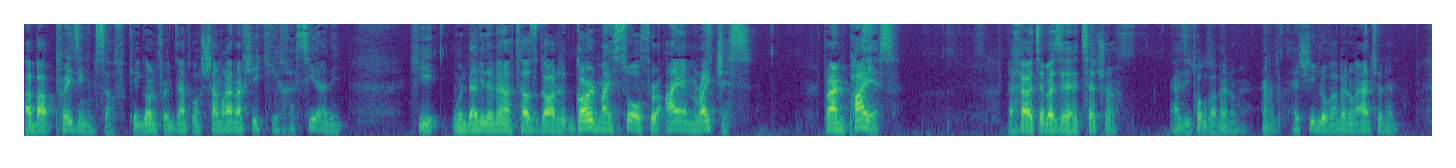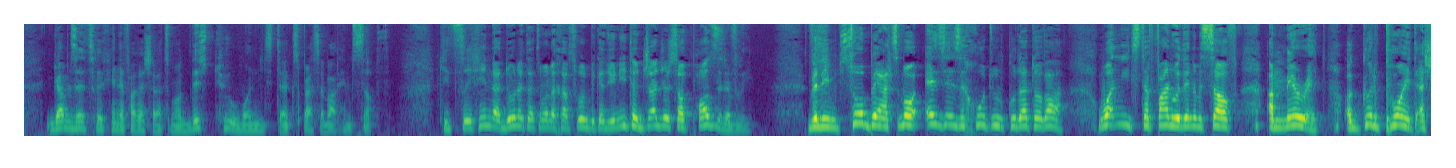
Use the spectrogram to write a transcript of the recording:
about praising himself? כגון, for example, שמרה נפשי כי חסיד אני. He, when David HaMelech tells God, guard my soul for I am righteous, for I am pious. etc. As he told Rabbeinu. And Heshiv lo Rabbeinu answered him. This too one needs to express about himself. Because you need to judge yourself positively. One needs to find within himself a merit, a good point, that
